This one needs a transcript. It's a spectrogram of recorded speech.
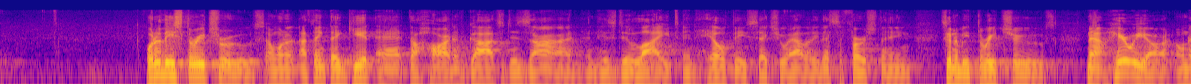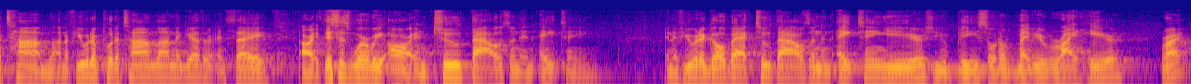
What are these three truths? I, want to, I think they get at the heart of God's design and his delight in healthy sexuality. That's the first thing. It's going to be three truths. Now, here we are on a timeline. If you were to put a timeline together and say, all right, this is where we are in 2018. And if you were to go back 2018 years, you'd be sort of maybe right here, right?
